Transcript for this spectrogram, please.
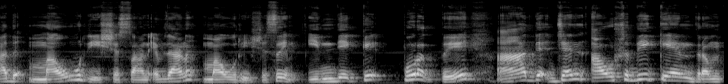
അത് മൗറീഷ്യസ് ആണ് എവിടെയാണ്? മൗറീഷ്യസ്. ഇന്ത്യയ്ക്ക് പുറത്ത് ആദ്യ ജൻ ഔഷധി കേന്ദ്രം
